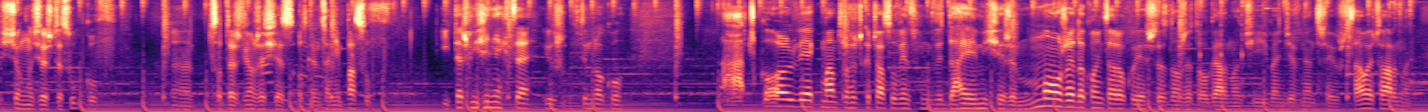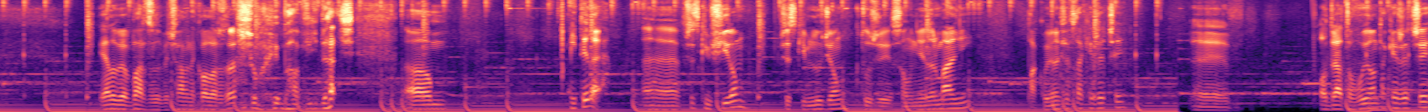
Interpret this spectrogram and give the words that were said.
ściągnąć resztę słupków, co też wiąże się z odkręcaniem pasów i też mi się nie chce już w tym roku. Aczkolwiek mam troszeczkę czasu, więc wydaje mi się, że może do końca roku jeszcze zdążę to ogarnąć i będzie wnętrze już całe czarne. Ja lubię, bardzo lubię czarny kolor, zresztą chyba widać. Um, I tyle. E, wszystkim świrom, wszystkim ludziom, którzy są nienormalni, pakują się w takie rzeczy, e, odratowują takie rzeczy.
